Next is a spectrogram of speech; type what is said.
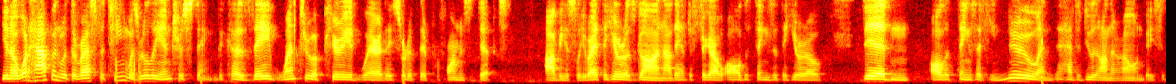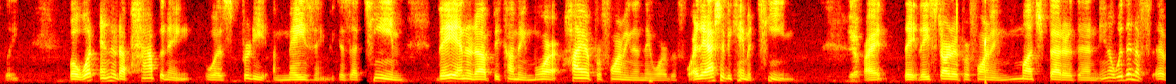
you know what happened with the rest of the team was really interesting because they went through a period where they sort of their performance dipped obviously, right? The hero's gone. Now they have to figure out all the things that the hero did and all the things that he knew and had to do it on their own, basically. But what ended up happening was pretty amazing because that team, they ended up becoming more higher performing than they were before. They actually became a team, Yep. right? They, they started performing much better than, you know, within a, a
